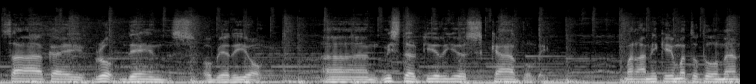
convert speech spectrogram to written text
sa kay Bro Dance Oberio, uh, Mr. Curious Catholic. Marami kayong matutunan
